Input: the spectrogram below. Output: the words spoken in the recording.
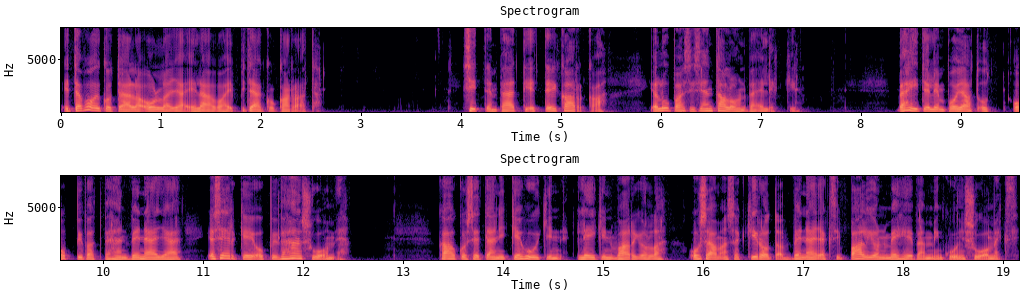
että voiko täällä olla ja elää vai pitääkö karata. Sitten päätti, ettei karkaa, ja lupasi sen talon väellekin. Vähitellen pojat oppivat vähän venäjää ja Sergei oppi vähän suomea. Kaukosetäni kehuikin leikin varjolla osaavansa kirota venäjäksi paljon mehevämmin kuin suomeksi.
